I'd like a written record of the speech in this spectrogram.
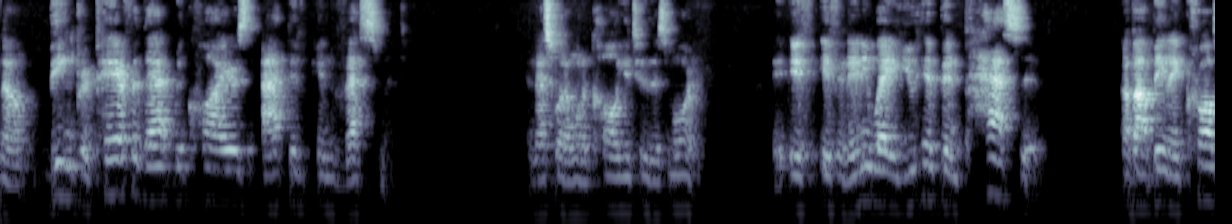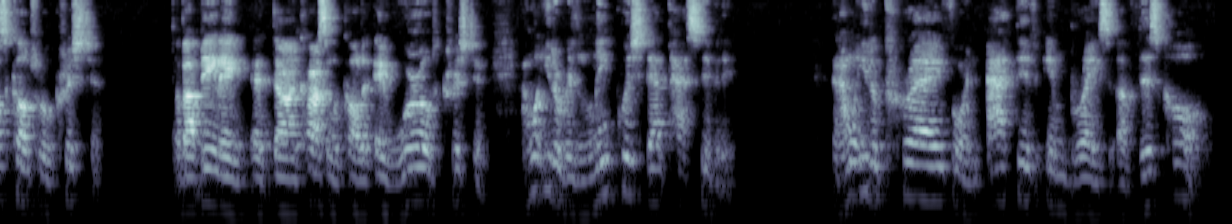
Now, being prepared for that requires active investment. And that's what I want to call you to this morning. If, if in any way you have been passive about being a cross cultural Christian, about being a, as Don Carson would call it, a world Christian, I want you to relinquish that passivity. And I want you to pray for an active embrace of this call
